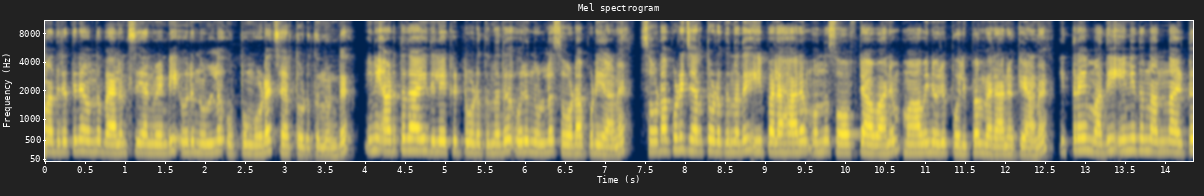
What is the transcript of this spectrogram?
മധുരത്തിനെ ഒന്ന് ബാലൻസ് ചെയ്യാൻ വേണ്ടി ഒരു നുള്ള് ഉപ്പും കൂടെ ചേർത്ത് കൊടുക്കുന്നുണ്ട്. ഇനി അടുത്തതായി ഇതിലേക്ക് ഇട്ട് കൊടുക്കുന്നത് ഒരു നുള്ള് സോഡാപ്പൊടിയാണ്. സോഡാപ്പൊടി ചേർത്ത് കൊടുക്കുന്നത് ഈ പലഹാരം ഒന്ന് സോഫ്റ്റ് ആവാനും മാവിന് ഒരു പൊലിപ്പം വരാനൊക്കെയാണ്. ഇത്രയും മതി. ഇനി ഇത് നന്നായിട്ട്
